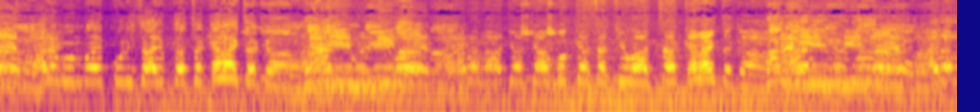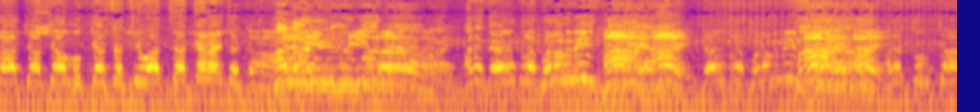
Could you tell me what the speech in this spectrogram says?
अरे मुंबई पोलीस आयुक्ताचं करायचं का? अरे राज्याच्या मुख्य सचिवाचं करायचं का? अरे राज्याच्या मुख्य सचिवाचं करायचं का? अरे देवेंद्र फडणवीस. हाय हाय. देवेंद्र फडणवीस. हाय हाय. अरे तुमच्या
